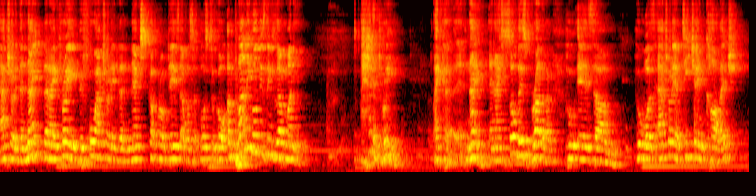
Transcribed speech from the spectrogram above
actually the night that I prayed, before actually the next couple of days I was supposed to go, I'm planning all these things without money. I had a dream, like a, at night, and I saw this brother who is um, who was actually a teacher in college.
